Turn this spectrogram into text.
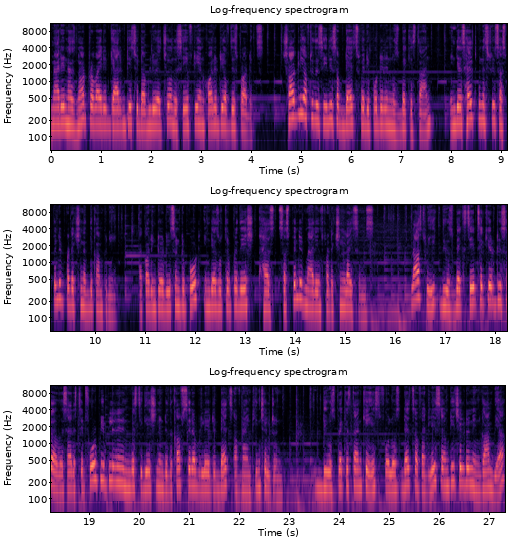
Marion has not provided guarantees to WHO on the safety and quality of these products. Shortly after the series of deaths were reported in Uzbekistan, India's health ministry suspended protection at the company. According to a recent report, India's Uttar Pradesh has suspended Marion's protection license. Last week, the Uzbek State Security Service arrested four people in an investigation into the cough syrup related deaths of 19 children. The Uzbekistan case follows deaths of at least 70 children in Gambia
